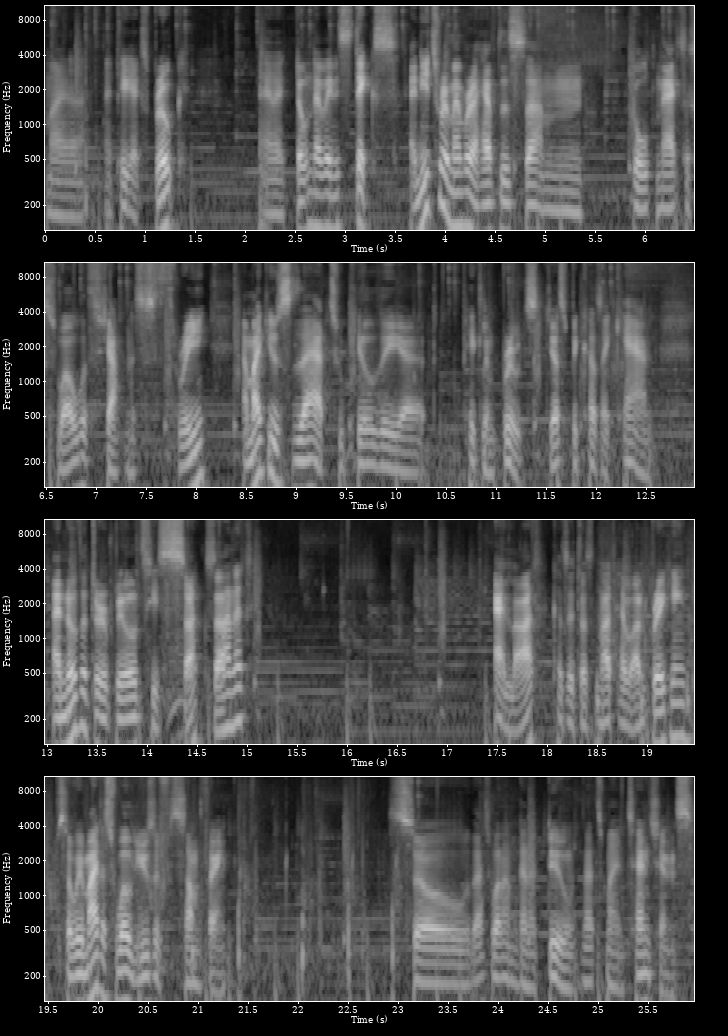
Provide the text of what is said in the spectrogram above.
My, uh, my pickaxe broke. And I don't have any sticks. I need to remember I have this um, golden axe as well with sharpness 3. I might use that to kill the uh, piglin brutes, just because I can. I know that durability sucks on it. A lot, because it does not have unbreaking, so we might as well use it for something. So that's what I'm gonna do, that's my intentions.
